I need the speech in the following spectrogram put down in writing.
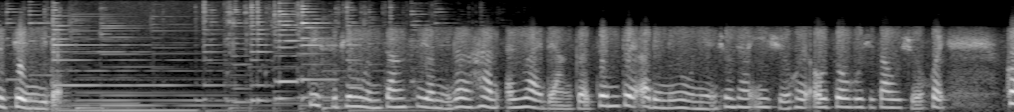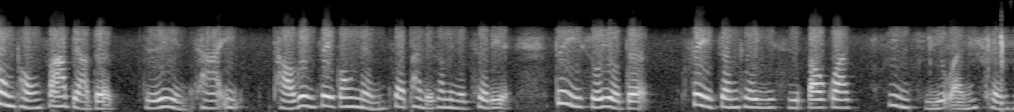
是建议的。第十篇文章是由米勒和恩瑞两个针对二零零五年胸腔医学会欧洲呼吸照护学会共同发表的指引差异，讨论肺功能在判别上面的策略。对于所有的肺专科医师，包括近期完成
